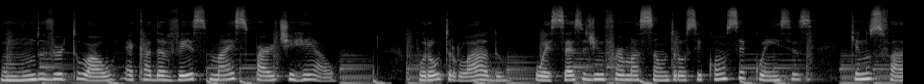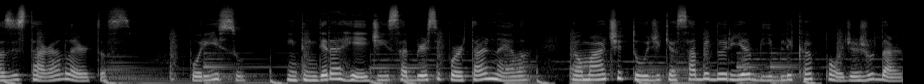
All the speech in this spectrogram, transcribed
o mundo virtual é cada vez mais parte real. Por outro lado, o excesso de informação trouxe consequências que nos faz estar alertas. Por isso, entender a rede e saber se portar nela é uma atitude que a sabedoria bíblica pode ajudar.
